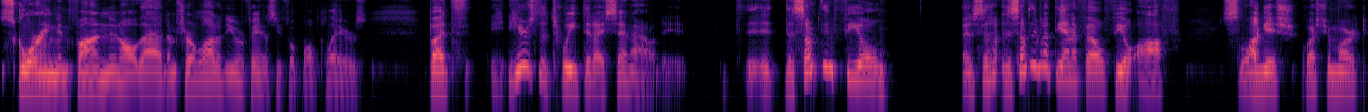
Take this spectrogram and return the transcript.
scoring and fun and all that. I'm sure a lot of you are fantasy football players. But here's the tweet that I sent out it, does something feel uh, does something about the NFL feel off, sluggish? Question mark.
